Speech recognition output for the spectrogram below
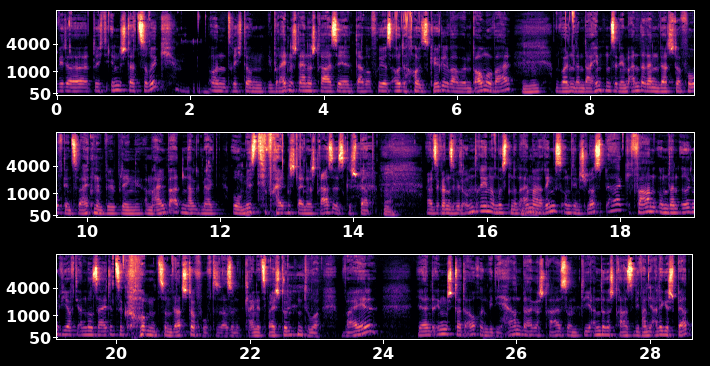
wieder durch die Innenstadt zurück und Richtung die Breitensteiner Straße, da wo früher das Autohaus Kögel war, beim Baumoval, mhm. und wollten dann da hinten zu dem anderen Wertstoffhof, den zweiten in Böbling, am Hallenbad und haben gemerkt, oh Mist, die Breitensteiner Straße ist gesperrt. Ja. Also konnten sie wieder umdrehen und mussten dann einmal rings um den Schlossberg fahren, um dann irgendwie auf die andere Seite zu kommen zum Wertstoffhof. Das war so eine kleine Zwei-Stunden-Tour, weil ja in der Innenstadt auch irgendwie die Herrenberger Straße und die andere Straße, die waren ja alle gesperrt.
